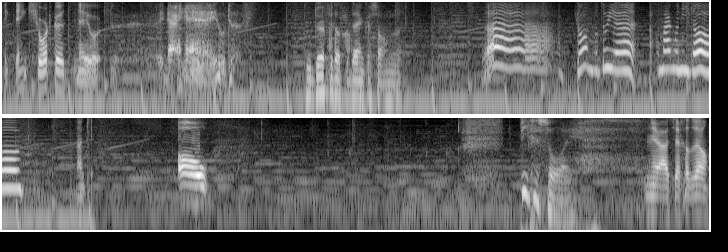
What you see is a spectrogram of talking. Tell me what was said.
Ik denk shortcut. Nee hoor. Nee, nee, nee, hoe durf je? Hoe durf je dat te denken, Sander? Ah, John, wat doe je? Maak me niet dood. Dank je. Oh, Tyfuszooi. ja, zeg dat wel.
